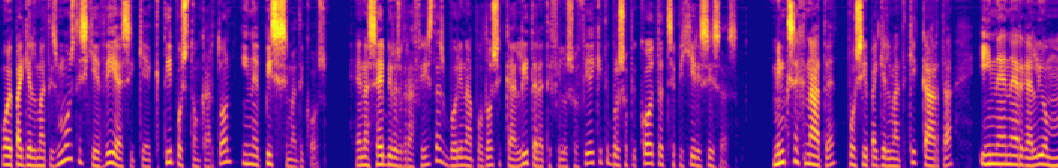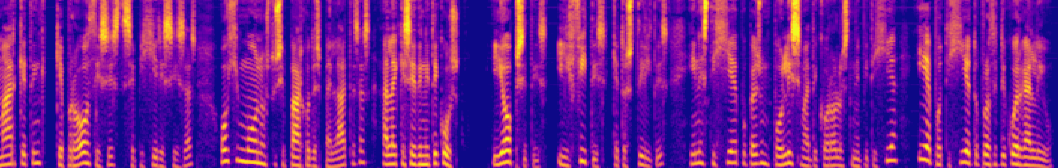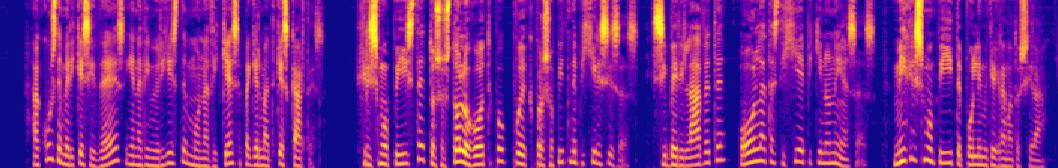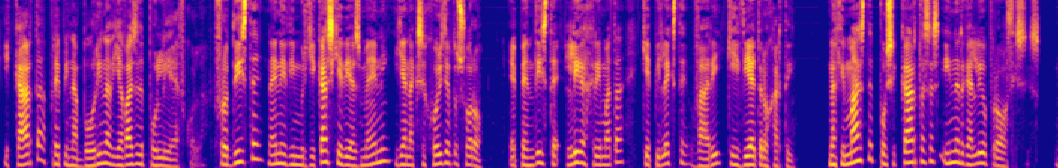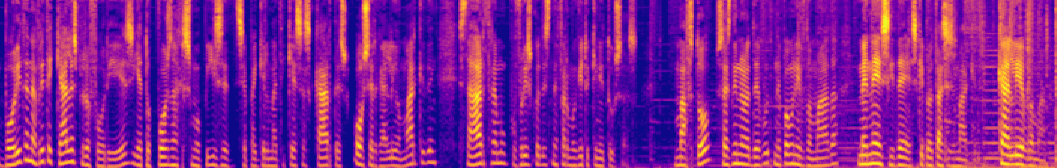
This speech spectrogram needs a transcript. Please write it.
Ο επαγγελματισμός στη σχεδίαση και εκτύπωση των καρτών είναι επίσης σημαντικός. Ένας έμπειρος γραφίστας μπορεί να αποδώσει καλύτερα τη φιλοσοφία και την προσωπικότητα της επιχείρησής σας. Μην ξεχνάτε πως η επαγγελματική κάρτα είναι ένα εργαλείο marketing και προώθησης της επιχείρησής σας όχι μόνο στους υπάρχοντες πελάτες σας αλλά και σε δυνητικούς. Η όψη της, η υφή της και το στυλ της είναι στοιχεία που παίζουν πολύ σημαντικό ρόλο στην επιτυχία ή αποτυχία του προωθητικού εργαλείου. Ακούστε μερικές ιδέες για να δημιουργήσετε μοναδικές επαγγελματικές κάρτες. Χρησιμοποιήστε το σωστό λογότυπο που εκπροσωπεί την επιχείρησή σας. Συμπεριλάβετε όλα τα στοιχεία επικοινωνίας σας. Μην χρησιμοποιείτε πολύ μικρή γραμματοσυρά. Η κάρτα πρέπει να μπορεί να διαβάζεται πολύ εύκολα. Φροντίστε να είναι δημιουργικά σχεδιασμένη για να ξεχωρίζει από το σωρό. Επενδύστε λίγα χρήματα και επιλέξτε βαρύ και ιδιαίτερο χαρτί. Να θυμάστε πως η κάρτα σας είναι εργαλείο προώθησης. Μπορείτε να βρείτε και άλλες πληροφορίες για το πώς να χρησιμοποιήσετε τις επαγγελματικές σας κάρτες ως εργαλείο marketing στα άρθρα μου που βρίσκονται στην εφαρμογή του κινητού σας. Με αυτό σας δίνω ραντεβού την επόμενη εβδομάδα με νέες ιδέες και προτάσεις marketing. Καλή εβδομάδα.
